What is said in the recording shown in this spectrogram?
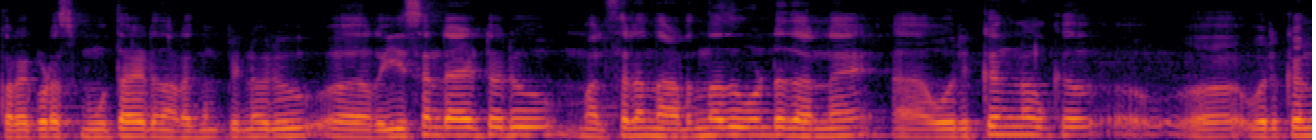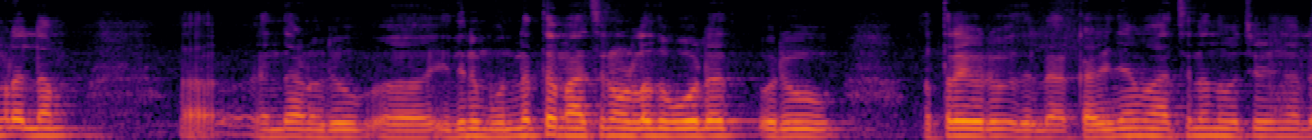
കുറേ കൂടെ സ്മൂത്തായിട്ട് നടക്കും. പിന്നെ ഒരു റീസെന്റായിട്ടൊരു മത്സരം നടന്നതുകൊണ്ട് തന്നെ ഒരുക്കങ്ങൾക്ക് ഒരുക്കങ്ങളെല്ലാം എന്താണ് ഒരു ഇതിന് മുന്നത്തെ മാച്ചിനുള്ളതുപോലെ ഒരു അത്രയും ഒരു ഇതില്ല. കഴിഞ്ഞ മാച്ചിനെന്ന് വെച്ച് കഴിഞ്ഞാൽ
